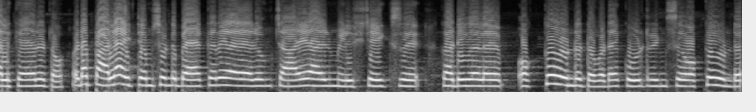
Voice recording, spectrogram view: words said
അൽക്കയർ കേട്ടോ ഇവിടെ പല ഐറ്റംസ് ഉണ്ട്. ബേക്കറി ആയാലും ചായ ആയാലും മിൽക്ക് ഷേക്സ് കടികൾ ഒക്കെ ഉണ്ട് കേട്ടോ ഇവിടെ. കൂൾ ഡ്രിങ്ക്സ് ഒക്കെ ഉണ്ട്.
